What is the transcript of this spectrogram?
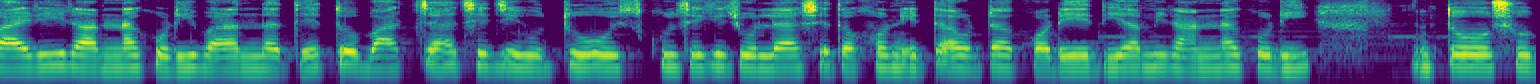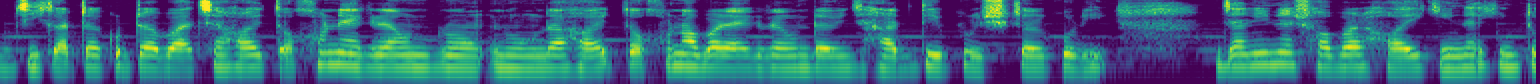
বাইরেই রান্না করি বারান্দাতে। তো বাচ্চা আছে যেহেতু স্কুল থেকে চলে আসে তখন এটা ওটা করে, দিয়ে আমি রান্না করি। তো সবজি কাটা কুটা বাছা হয়, তখন এক রাউন্ড নোংরা হয়, তখন আবার এক রাউন্ড আমি ঝাড় দিয়ে পরিষ্কার করি। জানি না সবার হয় কি না, কিন্তু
